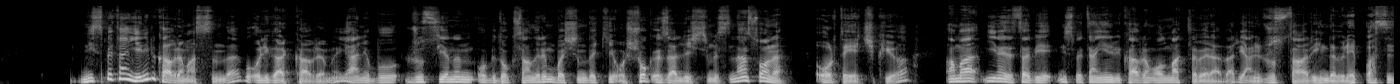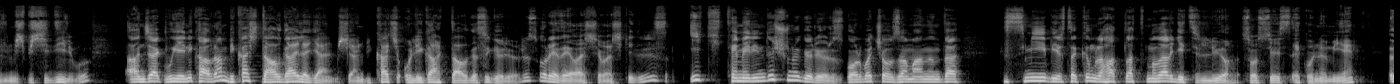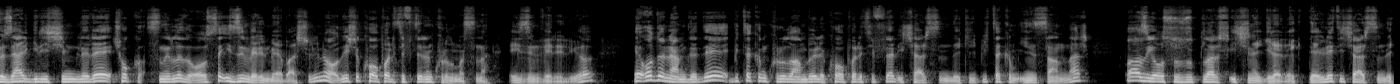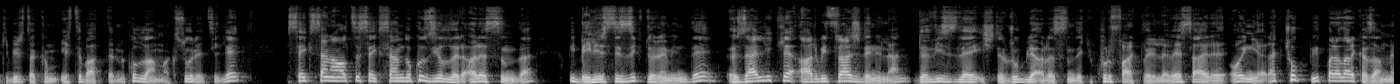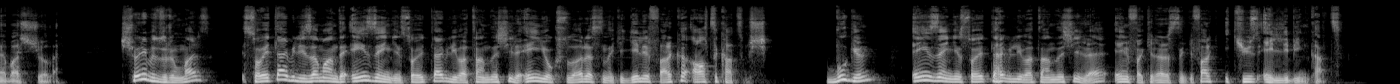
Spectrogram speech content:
Nispeten yeni bir kavram aslında bu oligark kavramı. Yani bu Rusya'nın o 90'ların başındaki o şok özelleştirmesinden sonra ortaya çıkıyor. Ama yine de tabii nispeten yeni bir kavram olmakla beraber yani Rus tarihinde böyle hep bahsedilmiş bir şey değil bu. Ancak bu yeni kavram birkaç dalgayla gelmiş. Yani birkaç oligark dalgası görüyoruz. Oraya da yavaş yavaş geliriz. İlk temelinde şunu görüyoruz. Gorbaçov zamanında kısmi bir takım rahatlatmalar getiriliyor sosyalist ekonomiye özel girişimlere çok sınırlı da olsa izin verilmeye başlıyor. Ne oldu? İşte kooperatiflerin kurulmasına izin veriliyor. E o dönemde de bir takım kurulan böyle kooperatifler içerisindeki bir takım insanlar bazı yolsuzluklar içine girerek devlet içerisindeki bir takım irtibatlarını kullanmak suretiyle 86-89 yılları arasında bir belirsizlik döneminde özellikle arbitraj denilen dövizle işte ruble arasındaki kur farklarıyla vesaire oynayarak çok büyük paralar kazanmaya başlıyorlar. Şöyle bir durum var. Sovyetler Birliği zamanında en zengin Sovyetler Birliği vatandaşı ile en yoksulu arasındaki gelir farkı 6 katmış. Bugün en zengin Sovyetler Birliği vatandaşı ile en fakir arasındaki fark 250 bin kat.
